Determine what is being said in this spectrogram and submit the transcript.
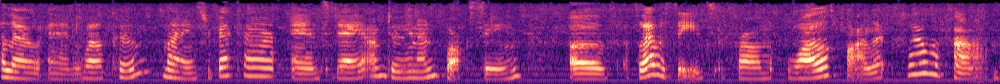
Hello and welcome. My name is Rebecca and today I'm doing an unboxing of flower seeds from Wild Violet Flower Farm.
